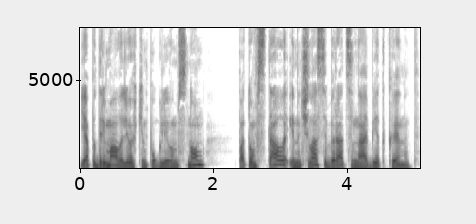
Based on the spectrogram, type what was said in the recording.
Я подремала легким пугливым сном, потом встала и начала собираться на обед Кеннет.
